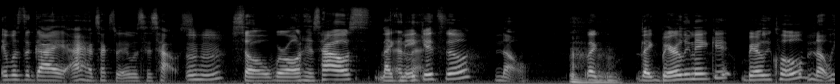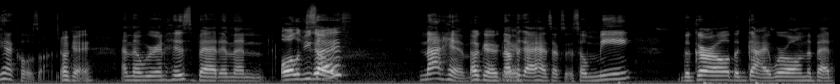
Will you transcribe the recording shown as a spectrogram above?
it was the guy I had sex with. It was his house. Mm-hmm. So we're all in his house, like naked still. No. like like barely naked, barely clothed. No, we had clothes on. Okay. And then we were in his bed, and then all of you so, guys. Not him. Okay, okay. Not the guy I had sex with. So me, the girl, the guy, we're all in the bed,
